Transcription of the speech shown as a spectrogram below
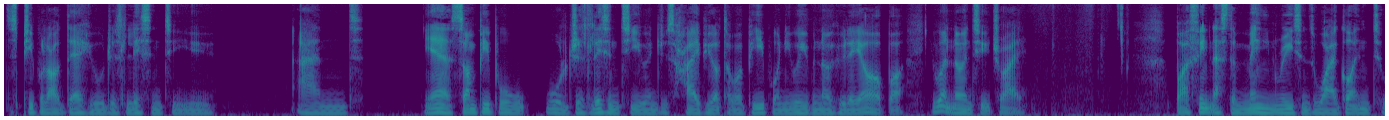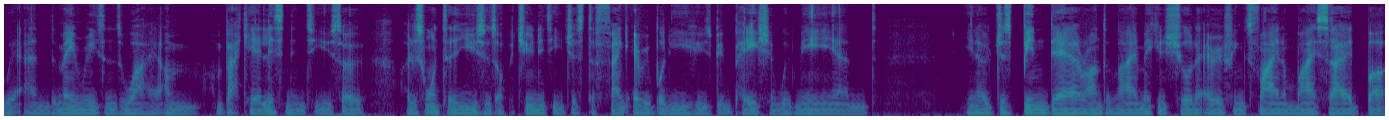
there's people out there who will just listen to you. And yeah, some people will just listen to you and just hype you up to other people, and you even know who they are, but you won't know until you try. But I think that's the main reasons why I got into it, and the main reasons why I'm I'm back here listening to you. So I just want to use this opportunity just to thank everybody who's been patient with me and you know, just been there around the line, making sure that everything's fine on my side. But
